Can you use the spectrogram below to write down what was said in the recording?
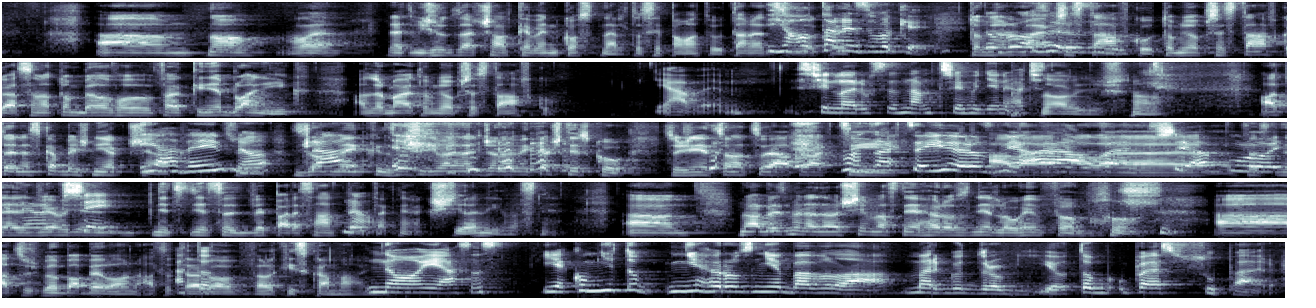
Um, no, ale Hned víš, že to začal Kevin Costner, to si pamatuju. Tanec Jo, vlky. tanec vlky. To, To mělo normálně přestávku, to mělo přestávku. Já jsem na tom byl v, v kině Blaník a normálně to mělo přestávku. Já vím. Z Schindleru se znám tři hodiny a čtyři. No vidíš, no. A to je dneska běžný jak. Já vím, no. John. Wick, zase na Johna Wicka 4, což je něco, na co já teda chci. Honza chce jít hrozně a já úplně tři a půl to hodiny, dvě hodiny, něco, něco 2,55, No. tak nějak šílený vlastně. Um, no a byli jsme na dalším vlastně hrozně dlouhým filmu, a, což byl Babylon a to to- bylo velký zklamání. No, já jsem, jako mě to, mě hrozně bavila Margot Drobí, jo, to úplně super.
